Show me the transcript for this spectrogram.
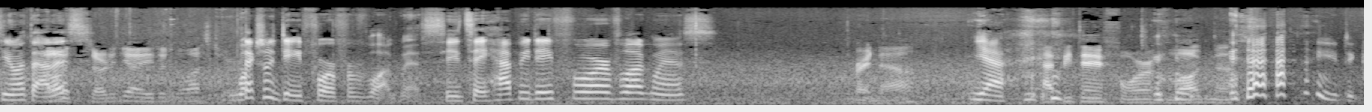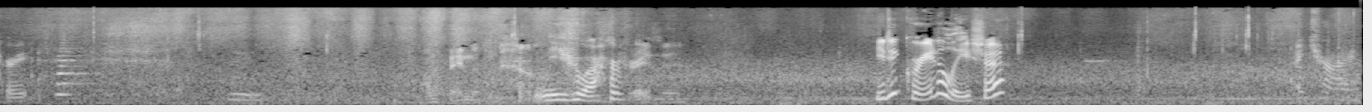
Do you know what that oh, is? started? Yeah, you did it last year. Well, actually, day four for Vlogmas. So you'd say happy day four Vlogmas. Right now? Yeah. Happy day four Vlogmas. you did great. I'm famous now. You are. It's crazy. You did great, Alicia. I tried.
